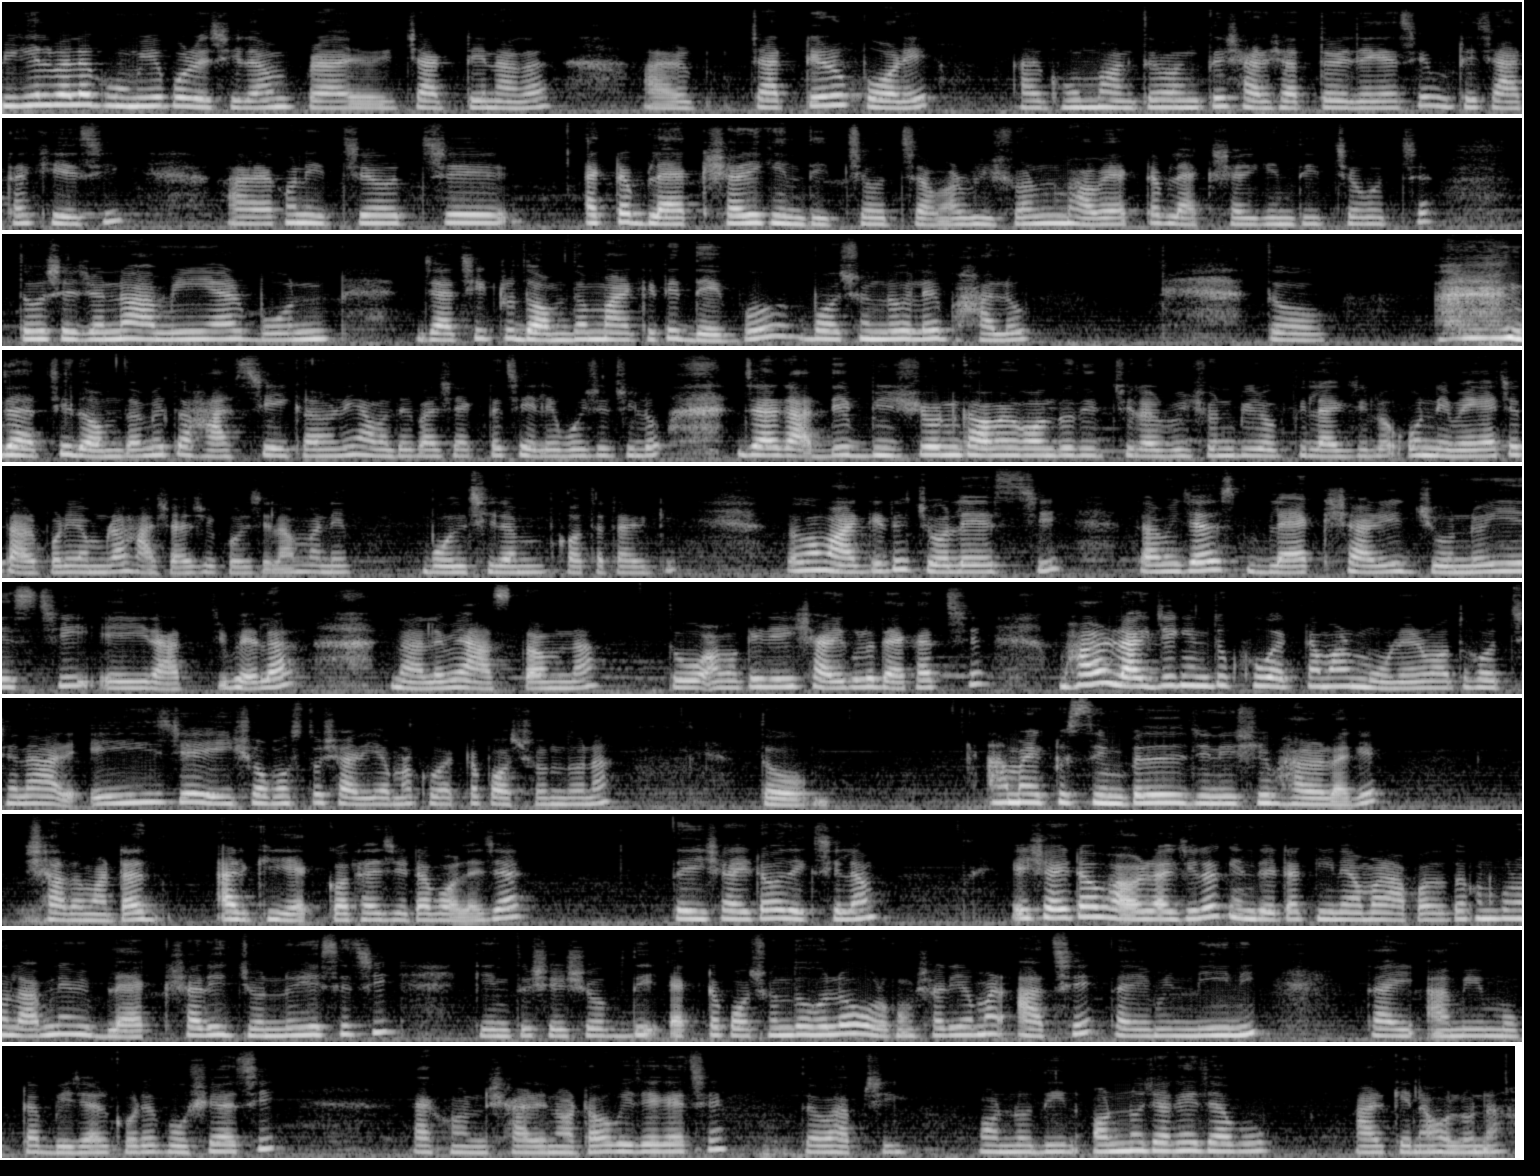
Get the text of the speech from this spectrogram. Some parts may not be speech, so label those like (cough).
বিকেলবেলা ঘুমিয়ে পড়েছিলাম প্রায় ওই চারটে নাগাদ। আর চারটেরও পরে আর ঘুম ভাঙতে ভাঙতে সাড়ে সাতটা বেজে গেছে, উঠে চাটা খেয়েছি। আর এখন ইচ্ছে হচ্ছে একটা ব্ল্যাক শাড়ি কিনতে ইচ্ছে হচ্ছে আমার, ভীষণভাবে একটা ব্ল্যাক শাড়ি কিনতে ইচ্ছে করছে। তো সেজন্য আমি আর বোন যাচ্ছি একটু দমদম মার্কেটে দেখব, পছন্দ হলে ভালো। তো (laughs) যাচ্ছি, দমদমে। তো হাসছি এই কারণেই আমাদের পাশে একটা ছেলে বসেছিল, যার গাদ দিয়ে ভীষণ ঘামের গন্ধ দিচ্ছিল আর ভীষণ বিরক্তি লাগছিল। ও নেমে গেছে, তারপরে আমরা হাসাহাসি করেছিলাম মানে বলছিলাম কথাটা আর কি। তখন মার্কেটে চলে এসেছি। তো আমি জাস্ট ব্ল্যাক শাড়ির জন্যই এসেছি এই রাত্রিবেলা, নাহলে আমি আসতাম না। তো আমাকে যে এই শাড়িগুলো দেখাচ্ছে, ভালো লাগছে কিন্তু খুব একটা আমার মনের মতো হচ্ছে না। আর এই যে এই সমস্ত শাড়ি আমার খুব একটা পছন্দ না। তো আমার একটু সিম্পল জিনিসই ভালো লাগে। সাদামাটা আর কি এক কথায় যেটা বলা যায়। তো এই শাড়িটাও দেখছিলাম। এই শাড়িটাও ভালো লাগছিল, কিন্তু এটা কিনে আমার আপাতত এখন কোনো লাভ নেই। আমি ব্ল্যাক শাড়ির জন্যই এসেছি, কিন্তু শেষ অবধি একটা পছন্দ হলেও ওরকম শাড়ি আমার আছে, তাই আমি নিইনি। তাই আমি মুখটা বেজার করে বসে আছি। এখন সাড়ে নটাও বেজে গেছে, তো ভাবছি অন্য দিন অন্য জায়গায় যাব, আর কেনা হলো না।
